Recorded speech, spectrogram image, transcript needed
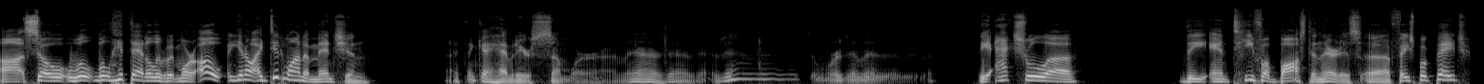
Uh, so we'll we'll hit that a little bit more. Oh, you know, I did want to mention. I think I have it here somewhere. The actual uh, the Antifa Boston. There it is. Uh, Facebook page.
